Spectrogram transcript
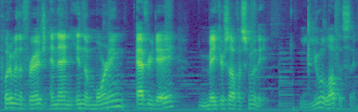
put them in the fridge, and then in the morning, every day, make yourself a smoothie. You will love this thing.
